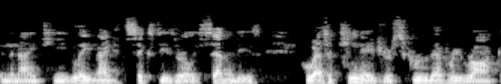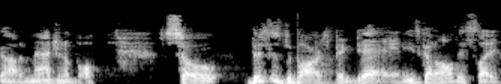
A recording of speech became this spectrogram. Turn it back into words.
in the 19, late 1960s, early 70s, who as a teenager screwed every rock god imaginable. So this is Des Barres's big day, and he's got all this like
